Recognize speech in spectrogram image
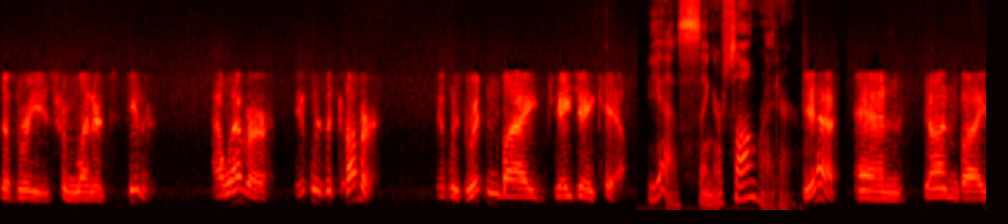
the Breeze from Lynyrd Skynyrd. However, it was a cover. It was written by J.J. Cale. Yes, singer songwriter. Yeah, and done by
